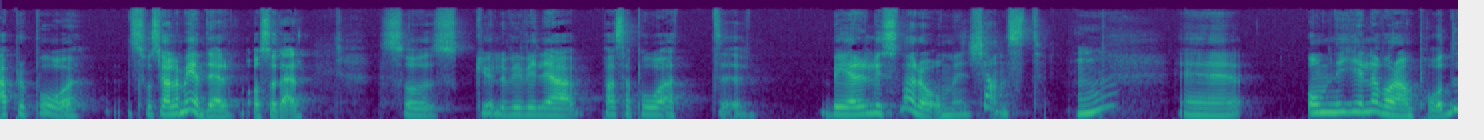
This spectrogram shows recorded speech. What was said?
apropå sociala medier och sådär så skulle vi vilja passa på att eh, be er lyssnare om en tjänst. Mm. Eh, om ni gillar våran podd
